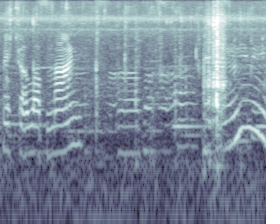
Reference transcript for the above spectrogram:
Masarap man. Mm.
